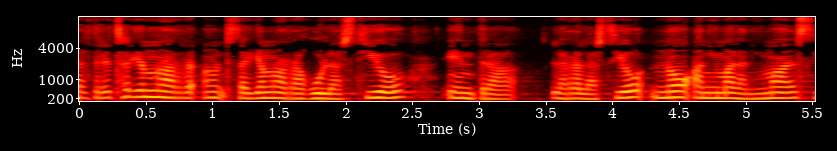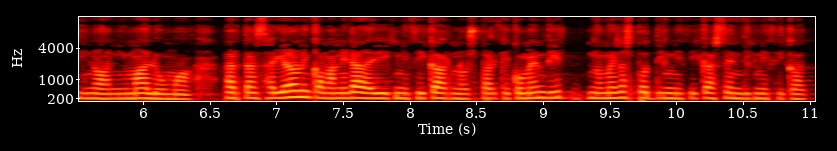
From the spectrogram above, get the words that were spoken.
Els drets serien una, serien una regulació entre la relació no animal-animal, sinó animal-humà. Per tant, seria l'única manera de dignificar-nos, perquè, com hem dit, només es pot dignificar sent dignificat.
